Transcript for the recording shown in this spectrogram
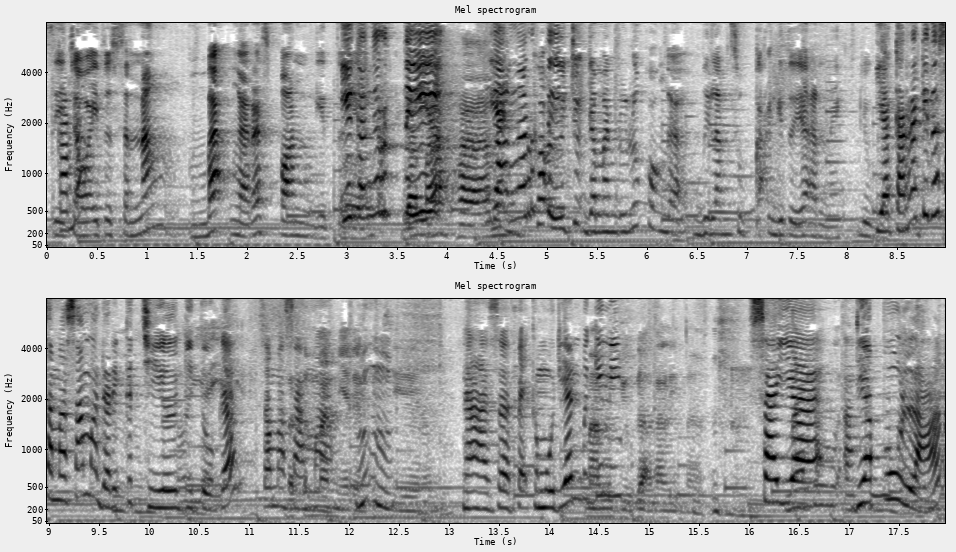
Si karena cowok itu senang, Mbak nggak respon gitu. ya nggak ngerti Nggak nggak Kok ngerti lucu zaman dulu kok nggak bilang suka gitu ya aneh juga. ya karena kita sama-sama dari Mm-mm. kecil Oh, gitu iya, kan iya. sama-sama Berteman ya dari kecil. nah sampai kemudian Malu begini juga kali mbak. saya Malu dia pulang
